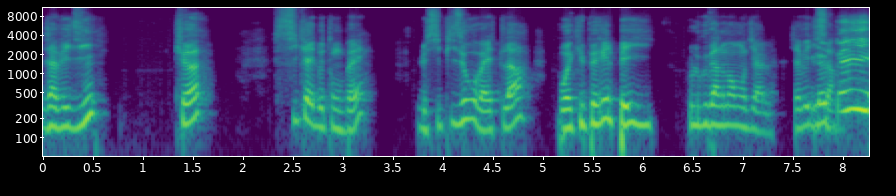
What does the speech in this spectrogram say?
J'avais dit que si Kaido tombait, le CP0 va être là pour récupérer le pays, pour le gouvernement mondial. J'avais dit Le ça. pays,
